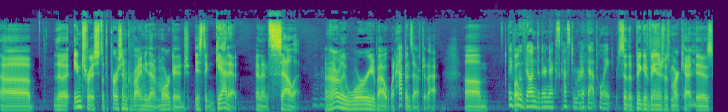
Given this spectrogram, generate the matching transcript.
uh, the interest of the person providing me that mortgage is to get it and then sell it. And I'm not really worried about what happens after that. They've moved on to their next customer at that point. So the big advantage with Marquette is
